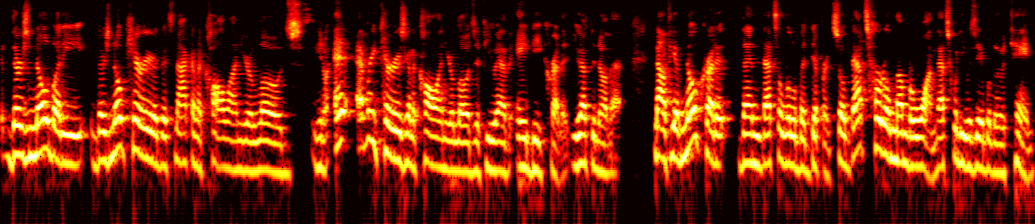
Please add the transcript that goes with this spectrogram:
there's nobody, there's no carrier that's not going to call on your loads. You know, every carrier is going to call on your loads if you have AB credit. You have to know that. Now, if you have no credit, then that's a little bit different. So that's hurdle number one. That's what he was able to attain.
